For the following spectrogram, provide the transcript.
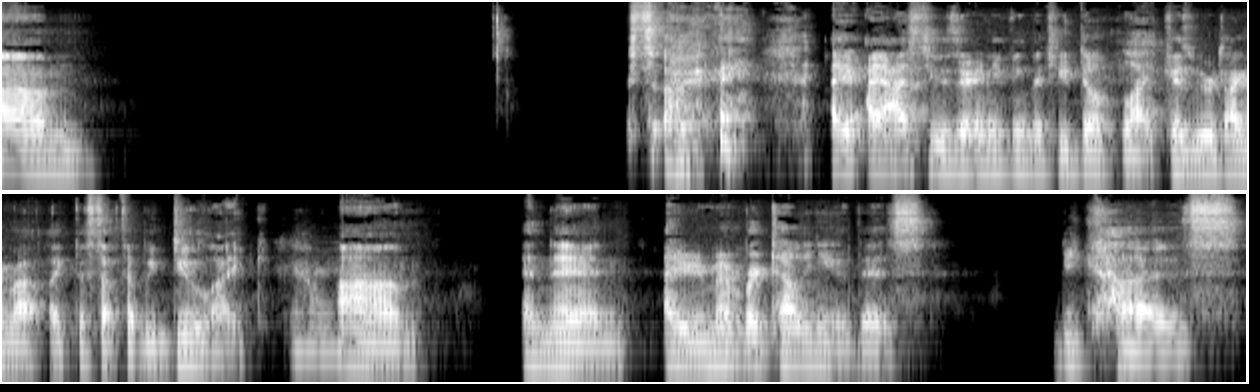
Um, so I, I asked you, is there anything that you don't like? Because we were talking about like the stuff that we do like. mhm. Um, and then I remember telling you this because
